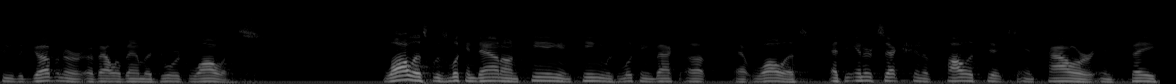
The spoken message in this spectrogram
to the governor of Alabama, George Wallace. Wallace was looking down on King, and King was looking back up at Wallace at the intersection of politics and power and faith,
